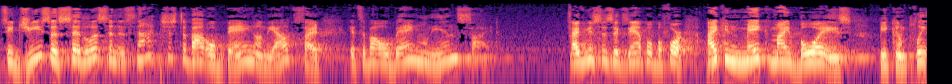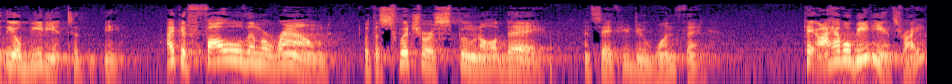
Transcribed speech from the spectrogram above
See, Jesus said, listen, it's not just about obeying on the outside, it's about obeying on the inside. I've used this example before. I can make my boys be completely obedient to me. I could follow them around with a switch or a spoon all day and say, if you do one thing. Okay, I have obedience, right?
